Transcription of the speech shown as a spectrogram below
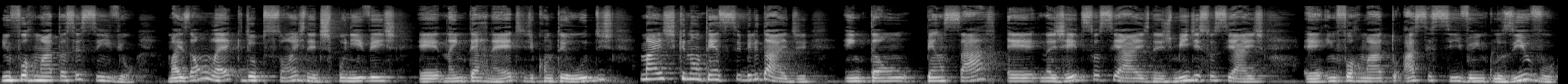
em formato acessível, mas há um leque de opções né, disponíveis é, na internet de conteúdos, mas que não tem acessibilidade. Então, pensar é, nas redes sociais, nas mídias sociais, é, em formato acessível e inclusivo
